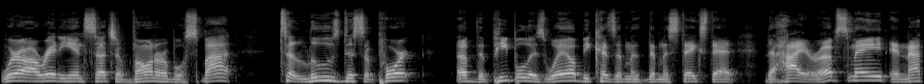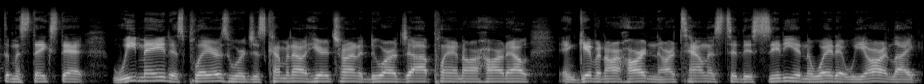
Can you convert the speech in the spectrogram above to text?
we're already in such a vulnerable spot to lose the support of the people as well because of the mistakes that the higher ups made and not the mistakes that we made as players who are just coming out here trying to do our job, playing our heart out and giving our heart and our talents to this city in the way that we are. Like,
